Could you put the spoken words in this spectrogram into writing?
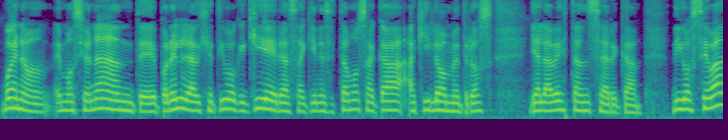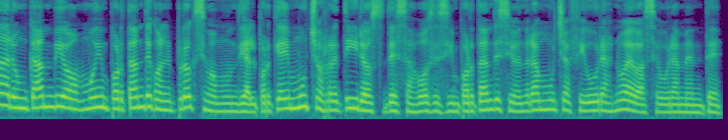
bueno, emocionante, ponerle el adjetivo que quieras a quienes estamos acá a kilómetros y a la vez tan cerca. Digo, se va a dar un cambio muy importante con el próximo Mundial, porque hay muchos retiros de esas voces importantes y vendrán muchas figuras nuevas seguramente.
